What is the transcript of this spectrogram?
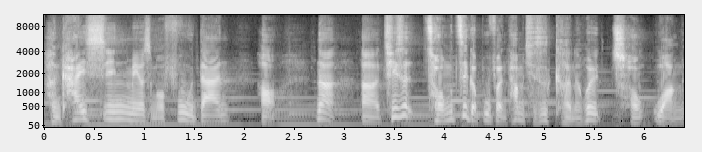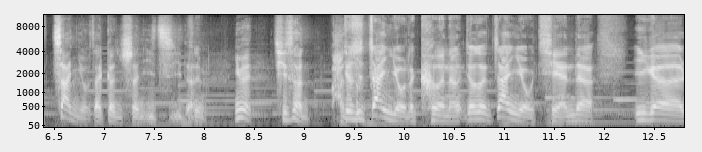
很开心，没有什么负担。好，那呃，其实从这个部分，他们其实可能会从往占有再更深一级的。因为其实很很就是占有的可能，就是占有前的一个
